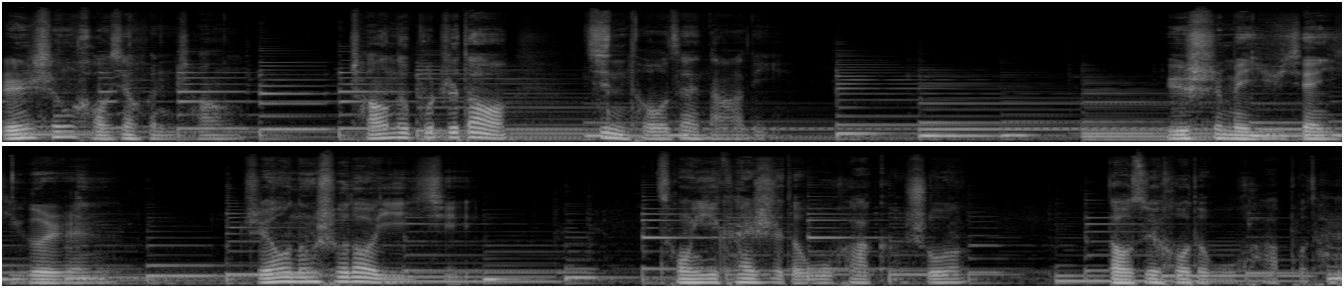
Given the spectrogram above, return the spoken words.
人生好像很长，长的不知道尽头在哪里。于是每遇见一个人，只要能说到一起，从一开始的无话可说，到最后的无话不谈，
